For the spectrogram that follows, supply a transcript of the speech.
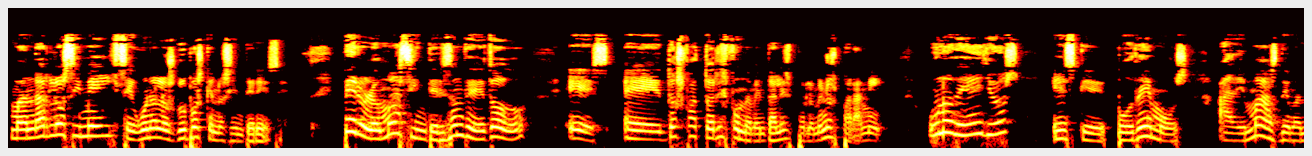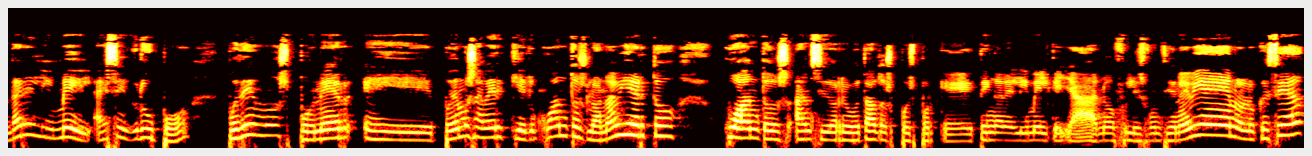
mandar los emails según a los grupos que nos interese. Pero lo más interesante de todo es eh, dos factores fundamentales, por lo menos para mí. Uno de ellos es que podemos, además de mandar el email a ese grupo, podemos poner, eh, podemos saber quién, cuántos lo han abierto, cuántos han sido rebotados, pues porque tengan el email que ya no les funcione bien o lo que sea,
